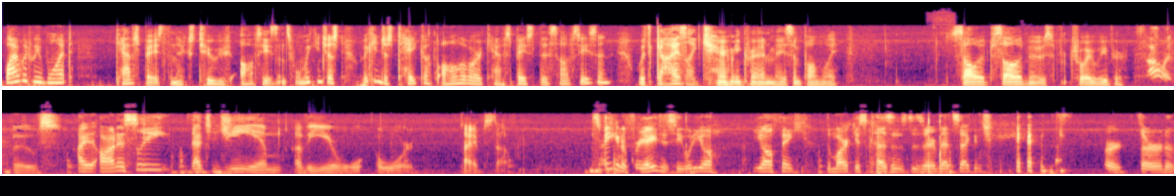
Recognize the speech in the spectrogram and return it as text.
Why would we want cap space the next two off seasons when we can just we can just take up all of our cap space this off season with guys like Jerami Grant, and Mason Plumlee. Solid solid moves from Troy Weaver. Solid moves. I honestly, that's GM of the year award type stuff. Speaking of free agency, what do y'all y'all think DeMarcus Cousins deserve that second chance, or third, or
